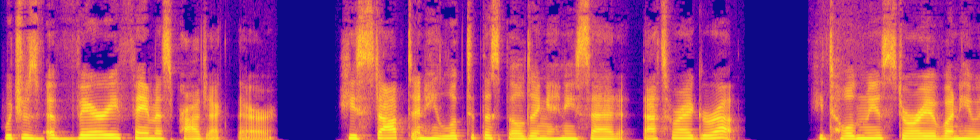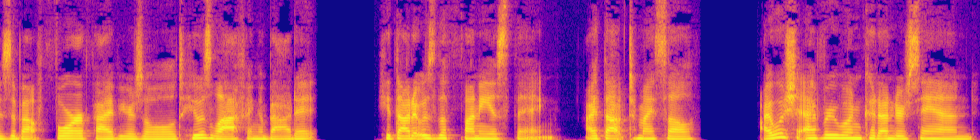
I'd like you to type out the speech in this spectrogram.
which was a very famous project there. He stopped and he looked at this building and he said, That's where I grew up. He told me a story of when he was about four or five years old. He was laughing about it. He thought it was the funniest thing. I thought to myself, I wish everyone could understand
